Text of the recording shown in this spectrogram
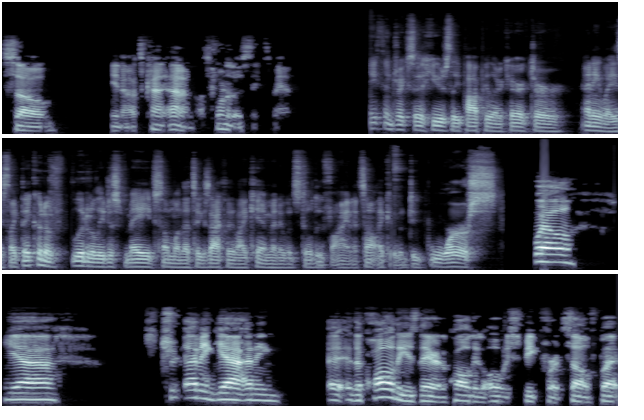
So, you know, it's kind of, I don't know, it's one of those things, man. Nathan Drake's a hugely popular character, anyways. Like, they could have literally just made someone that's exactly like him and it would still do fine. It's not like it would do worse. Well, yeah. I mean, yeah, I mean, uh, the quality is there. The quality will always speak for itself. But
